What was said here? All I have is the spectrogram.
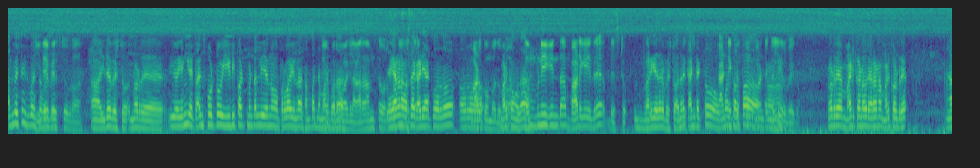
ಅದು ಬೆಸ್ಟ್ ಇದು ಬೆಸ್ಟ್ ಬೆಸ್ಟ್ ಹಾಂ ಇದೇ ಬೆಸ್ಟು ನೋಡ್ರಿ ಈಗ ಹೆಂಗೆ ಟ್ರಾನ್ಸ್ಪೋರ್ಟು ಈ ಡಿಪಾರ್ಟ್ಮೆಂಟಲ್ಲಿ ಏನು ಪರವಾಗಿಲ್ಲ ಸಂಪಾದನೆ ಮಾಡ್ಬೋದು? ಆರಾಮ್ಸೆ ಯಾರನ್ನ ಹೊಸ ಗಾಡಿ ಹಾಕೋರು ಅವರು ಮಾಡ್ಕೊಬೋದು ಮಾಡ್ಕೊಬೋದಾ? ಕಂಪ್ನಿಗಿಂತ ಬಾಡಿಗೆ ಇದ್ರೆ ಬೆಸ್ಟ್ ಬಾಡಿಗೆ ಇದ್ರೆ ಬೆಸ್ಟು ಅಂದರೆ ಕಾಂಟ್ಯಾಕ್ಟು ಸ್ವಲ್ಪ ಕಾಂಟ್ಯಾಕ್ಟ್ ಅಲ್ಲಿ ಇರಬೇಕು. ನೋಡ್ರಿ ಮಾಡ್ಕೊಂಡವ್ರು ಯಾರನ್ನ ಮಾಡ್ಕೊಳ್ರಿ. ಆ,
